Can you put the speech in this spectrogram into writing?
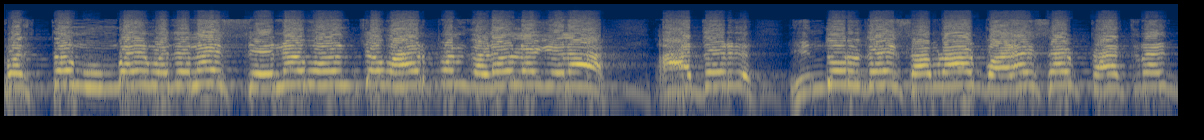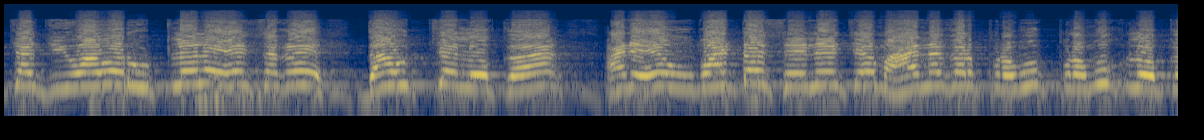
फक्त मुंबईमध्ये नाही सेना भवनच्या बाहेर पण घडवला गेला. आदर हिंदू हृदय सम्राट बाळासाहेब ठाकरेंच्या जीवावर उठलेले हे सगळे दाऊदचे लोक आणि हे उभाटा सेनेचे महानगर प्रमुख प्रमुख लोक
